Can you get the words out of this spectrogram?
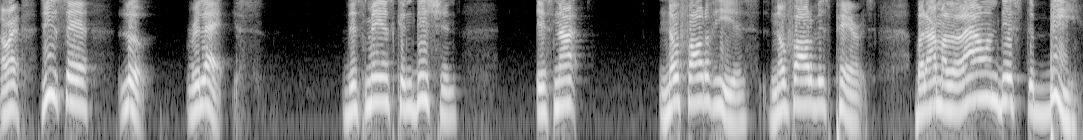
All right. Jesus said, look, relax. This man's condition is not no fault of his, no fault of his parents, but I'm allowing this to be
